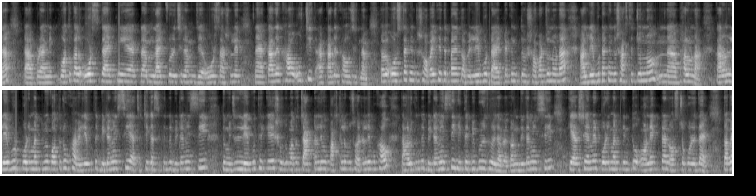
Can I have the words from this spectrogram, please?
না। তারপরে আমি গতকাল ওটস ডায়েট নিয়ে একটা লাইভ করেছিলাম, যে ওটস আসলে আসলে কাদের খাওয়া উচিত আর কাদের খাওয়া উচিত না। তবে ওটসটা কিন্তু সবাই খেতে পারে, তবে লেবুর ডায়েটটা কিন্তু সবার জন্য না। আর লেবুটা কিন্তু স্বাস্থ্যের জন্য ভালো না। কারণ লেবুর পরিমাণ তুমি কতটুকু খাবে? লেবুতে ভিটামিন সি আছে, ঠিক আছে। কিন্তু ভিটামিন সি তুমি যদি লেবু থেকে শুধুমাত্র চারটা লেবু, পাঁচটা লেবু, ছয়টা লেবু খাও, তাহলে কিন্তু ভিটামিন সি হিতে বিপরীত হয়ে যাবে। কারণ ভিটামিন সি ক্যালসিয়ামের পরিমাণ কিন্তু অনেকটা নষ্ট করে দেয়। তবে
